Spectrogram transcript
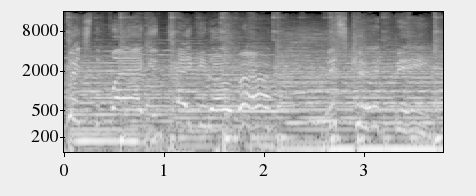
switch the flag and take it over. This could be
